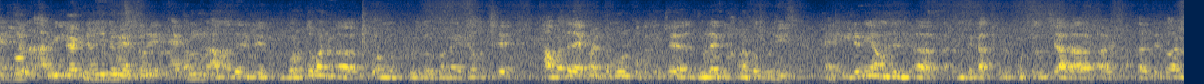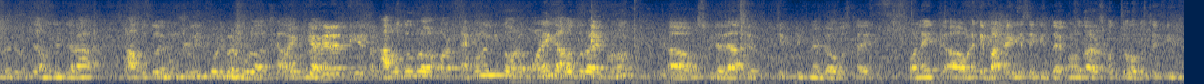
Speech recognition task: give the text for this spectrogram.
এখন আমি এখন আমাদের যে বর্তমান পরিকল্পনা এটা হচ্ছে আমাদের এখন একটা মূল ফোকাস হচ্ছে জুলাই ঘোষণাপত্র নিয়ে হ্যাঁ, এটা নিয়ে আমাদের আমাদের কাজ করে করতে হচ্ছে আর আর- আর তার থেকে আরেকটা হচ্ছে আমাদের যারা আহত এবং শহীদ পরিবারগুলো আছে। আহতগুলো এখনও কিন্তু অনেক আহতরা এখনও হসপিটালে আছে ট্রিটমেন্ট অবস্থায় অনেক অনেকে বাসায় গেছে কিন্তু এখনও তারা সচ্ছল অবস্থায় ফির-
